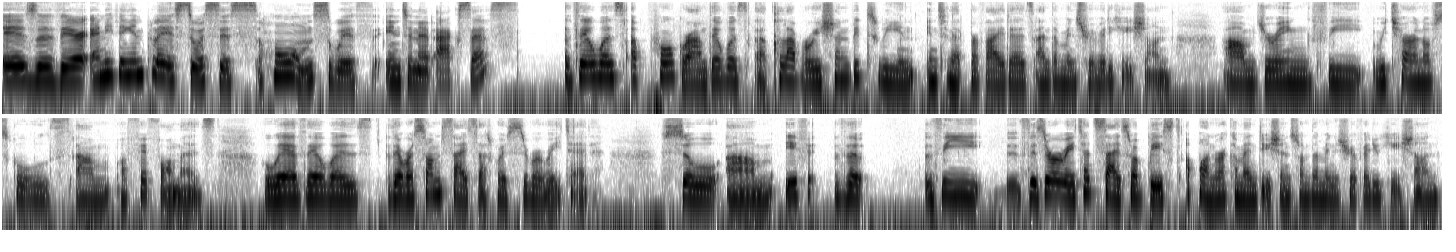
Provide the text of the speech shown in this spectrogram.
is there anything in place to assist homes with internet access? There was a program, there was a collaboration between internet providers and the Ministry of Education um, during the return of schools um, of fifth formers, where there was there were some sites that were zero rated so um, if the the the zero rated sites were based upon recommendations from the Ministry of Education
